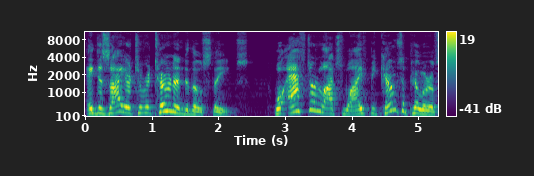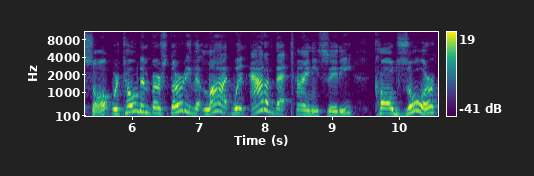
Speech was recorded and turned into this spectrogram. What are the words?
a desire to return unto those things. Well, after Lot's wife becomes a pillar of salt, we're told in verse 30 that Lot went out of that tiny city called Zoar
